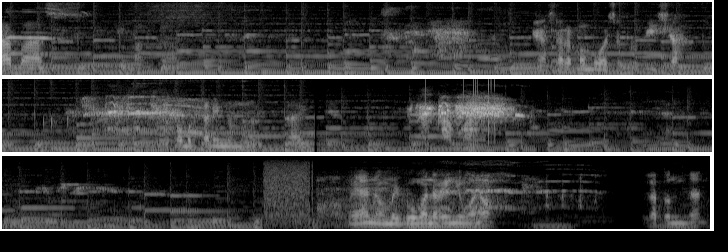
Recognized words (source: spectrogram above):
Bayabas, may mangga. Kaya sarap mamuhay sa probinsya. Hindi pa magtanim ng mga gulay. Tama. Ayan, oh, may bunga na rin yung ano, latundan,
